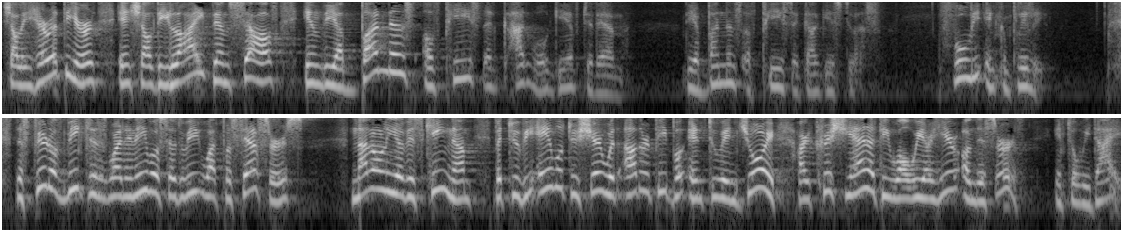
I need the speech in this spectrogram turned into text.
shall inherit the earth and shall delight themselves in the abundance of peace that God will give to them. The abundance of peace that God gives to us fully and completely. The spirit of meekness is what enables us to be what possessors, not only of his kingdom, but to be able to share with other people and to enjoy our Christianity while we are here on this earth until we die.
